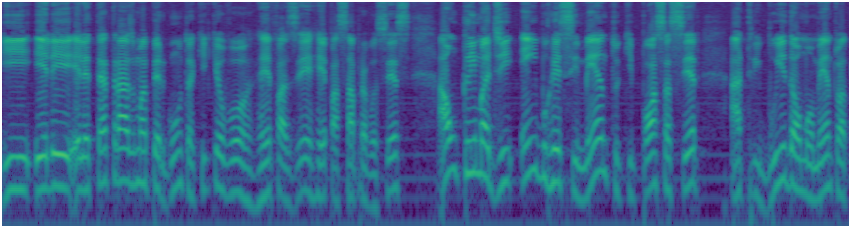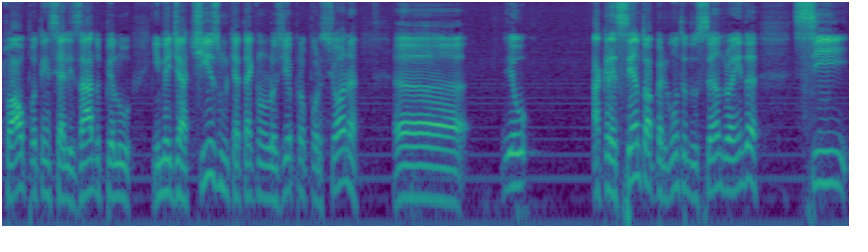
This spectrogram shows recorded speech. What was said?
e ele, ele até traz uma pergunta aqui que eu vou refazer, repassar para vocês. Há um clima de emburrecimento que possa ser atribuído ao momento atual, potencializado pelo imediatismo que a tecnologia proporciona? Uh, eu acrescento a pergunta do Sandro ainda se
